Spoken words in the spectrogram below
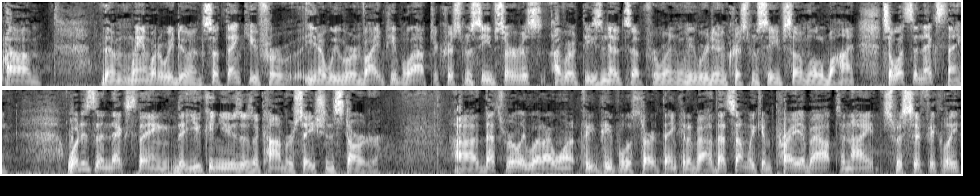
um, then man, what are we doing? So thank you for you know we were inviting people out to Christmas Eve service. I wrote these notes up for when we were doing Christmas Eve, so I'm a little behind. So what's the next thing? What is the next thing that you can use as a conversation starter? Uh, that's really what I want people to start thinking about. That's something we can pray about tonight, specifically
